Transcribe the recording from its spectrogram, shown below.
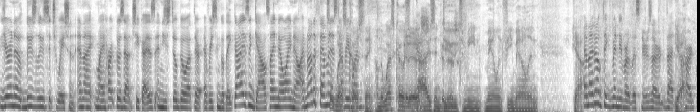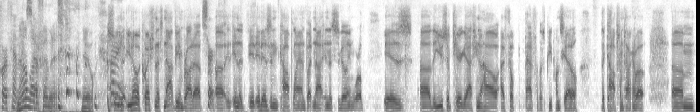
you're in a lose-lose situation and i my heart goes out to you guys and you still go out there every single day guys and gals i know i know i'm not a It's feminist a West everyone Coast thing. On the West Coast, guys and It dudes is. mean male and female, and yeah, and i don't think many of our listeners are that yeah, hardcore Not a lot of feminists. No. So All you, know, you know a question that's not being brought up. Sure. Uh, in the it, it is in cop land, but not in the civilian world. Is uh, the use of tear gas? You know how I felt bad for those people in Seattle, the cops I'm talking about, um,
